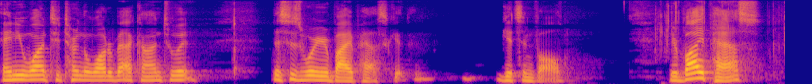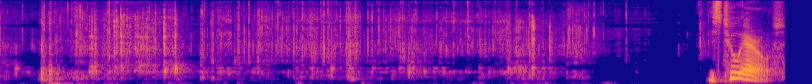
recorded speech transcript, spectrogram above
and you want to turn the water back onto it, this is where your bypass get, gets involved. Your bypass is two arrows.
